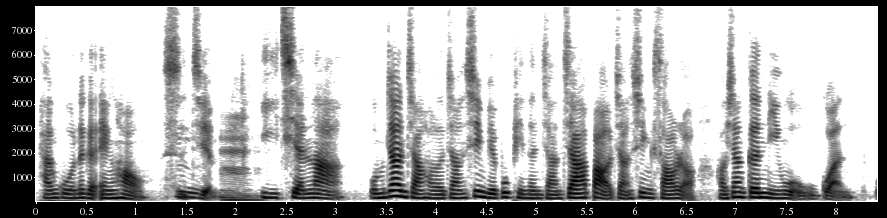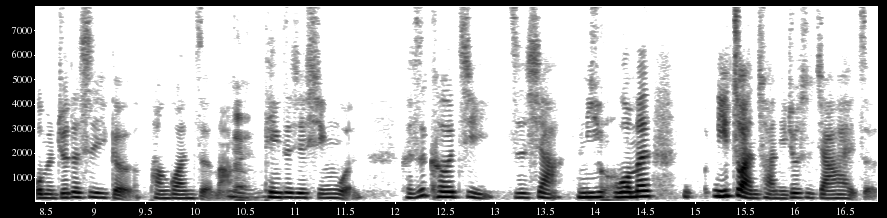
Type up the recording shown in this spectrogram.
韩国那个 N 号事件，嗯，以前啦，我们这样讲好了，讲性别不平等，讲家暴，讲性骚扰，好像跟你我无关，我们觉得是一个旁观者嘛，对听这些新闻。可是科技之下，你我们你转传，你就是加害者。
